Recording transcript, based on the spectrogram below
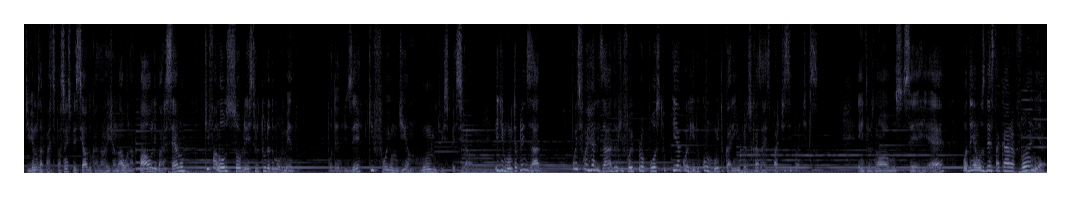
Tivemos a participação especial do casal regional Ana Paula e Marcelo, que falou sobre a estrutura do movimento, podendo dizer que foi um dia muito especial e de muito aprendizado, pois foi realizado o que foi proposto e acolhido com muito carinho pelos casais participantes. Entre os novos CRE, podemos destacar Vânia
